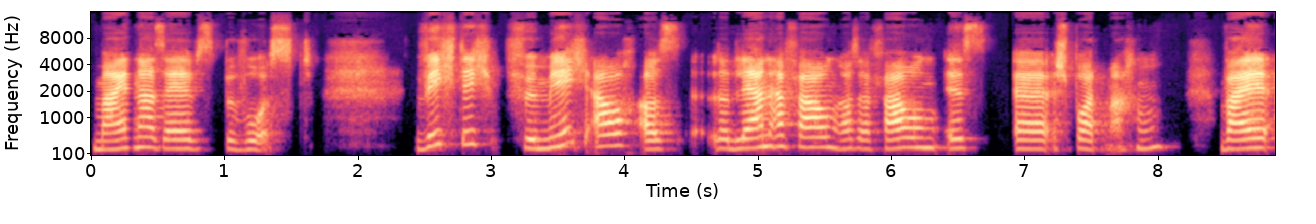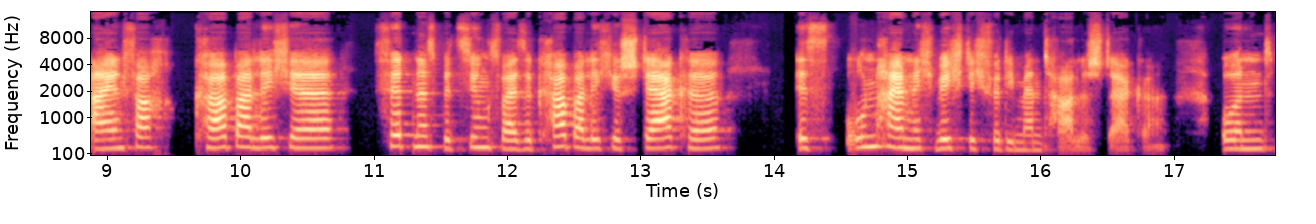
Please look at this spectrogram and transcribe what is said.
meiner selbst bewusst. Wichtig für mich auch aus Lernerfahrung, aus Erfahrung ist äh, Sport machen, weil einfach körperliche Fitness beziehungsweise körperliche Stärke ist unheimlich wichtig für die mentale Stärke. Und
